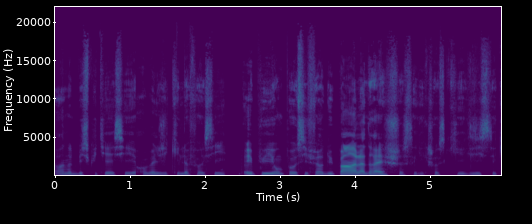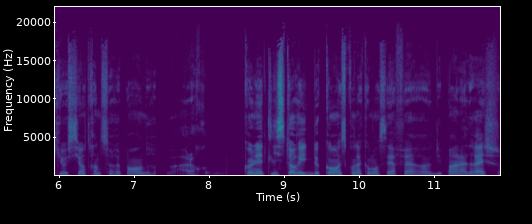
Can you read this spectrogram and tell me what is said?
un autre biscuitier ici en Belgique qui le fait aussi. Et puis on peut aussi faire du pain à la drèche, c'est quelque chose qui existe et qui est aussi en train de se répandre. Alors, connaître l'historique de quand est-ce qu'on a commencé à faire euh, du pain à la drèche.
